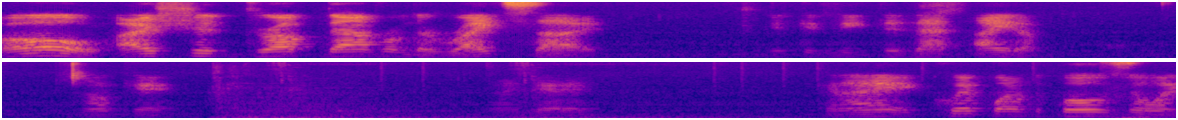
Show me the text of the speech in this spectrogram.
Oh, I should drop down from the right side. It could lead to that item. Okay. I get it. Can I equip one of the bows? No, I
